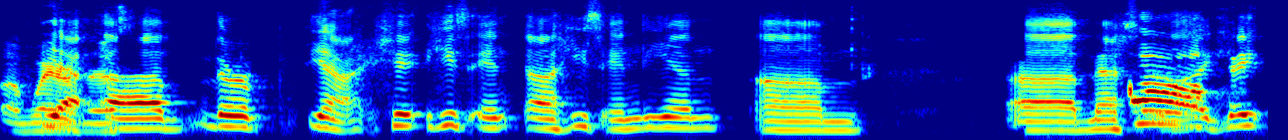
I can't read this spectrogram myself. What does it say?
aware yeah. of this. Uh, there. Yeah. He, he's in. Uh, he's Indian. Um. Uh. Mass, Oh. like they,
